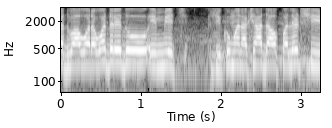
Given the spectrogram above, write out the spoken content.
کدوا ور ودرېدو امیج چې کومه نقشه دا پلټ شي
